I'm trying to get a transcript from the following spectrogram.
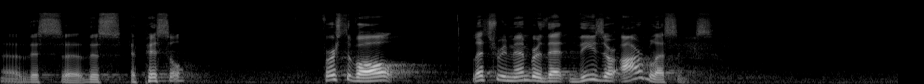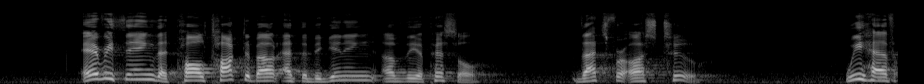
this, uh, this epistle. First of all, let's remember that these are our blessings. Everything that Paul talked about at the beginning of the epistle, that's for us too we have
